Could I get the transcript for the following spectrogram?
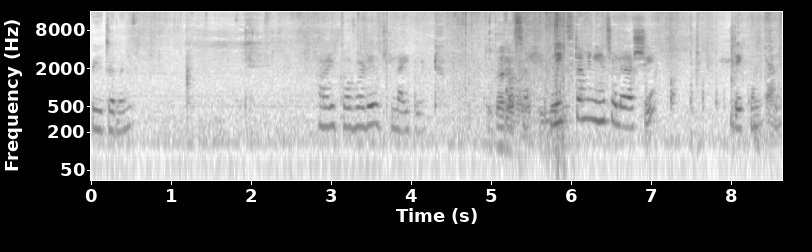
পেয়ে যাবেন। হাই কভারেজ লাইট ওয়েট আচ্ছা নেক্সট আমি নিয়ে চলে আসি। দেখুন কানে।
